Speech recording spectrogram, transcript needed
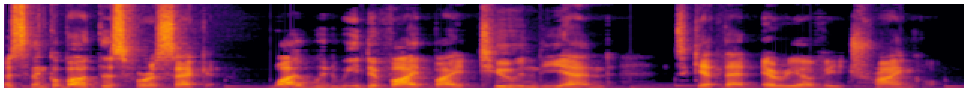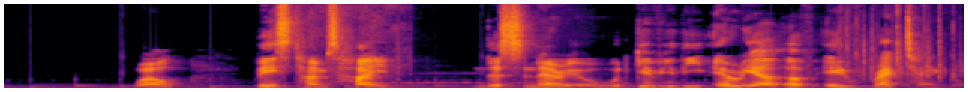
Let's think about this for a second. Why would we divide by 2 in the end to get that area of a triangle? Well, base times height in this scenario would give you the area of a rectangle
